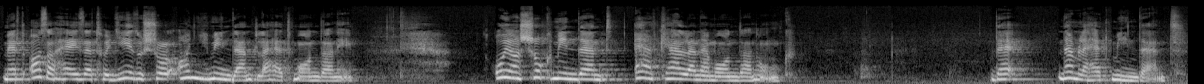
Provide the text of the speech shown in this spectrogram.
Mert az a helyzet, hogy Jézusról annyi mindent lehet mondani. Olyan sok mindent el kellene mondanunk. De nem lehet mindent.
